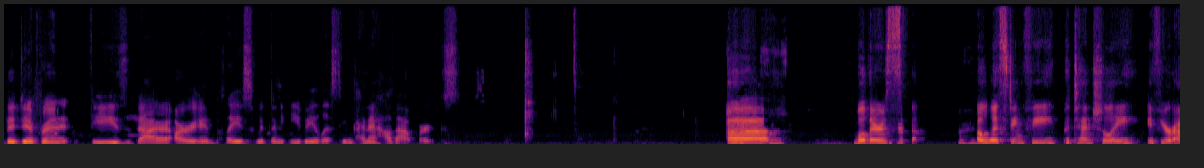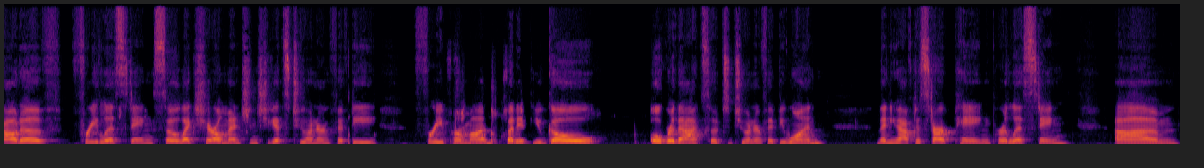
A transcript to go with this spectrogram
the different fees that are in place with an eBay listing, kind of how that works. Um, well, there's Go ahead. A listing fee potentially if you're out of free listing. So, like Cheryl mentioned, she gets 250 free per month. But if you go over that, so to 251, then you have to start paying per listing. Um,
